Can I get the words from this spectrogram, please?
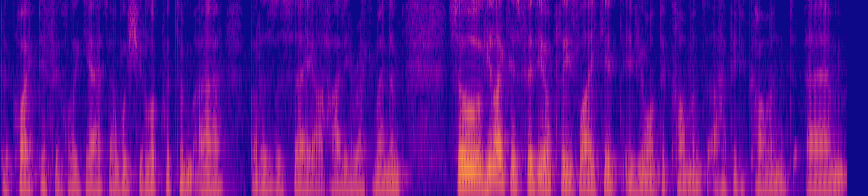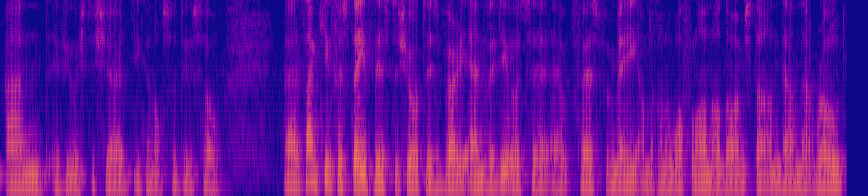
they're quite difficult to get. I wish you luck with them, uh, but as I say, I highly recommend them. So if you like this video, please like it. If you want to comment, I'm happy to comment. Um, and if you wish to share it, you can also do so. Uh, thank you for staying to this to short this very end video. It's a, a, first for me. I'm not going to waffle on, although I'm starting down that road.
